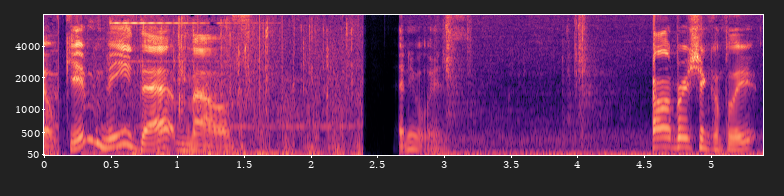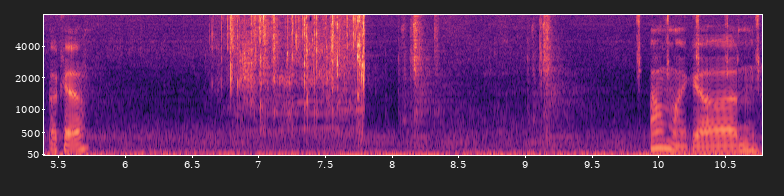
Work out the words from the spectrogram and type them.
Yo, give me that mouth. Anyways. Calibration complete. Okay. Oh my god.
